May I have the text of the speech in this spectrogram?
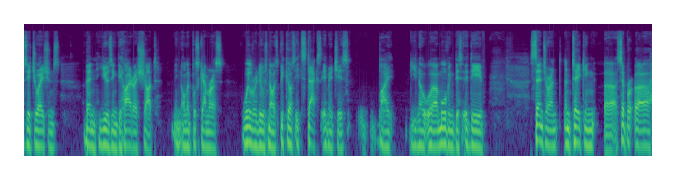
situations, then using the high-res shot in Olympus cameras will reduce noise because it stacks images by you know, uh, moving this the sensor and, and taking uh, separ- uh,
